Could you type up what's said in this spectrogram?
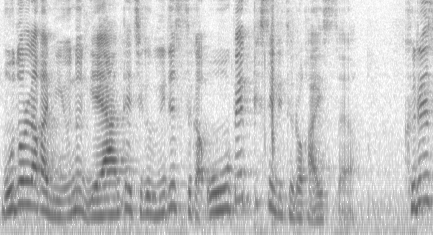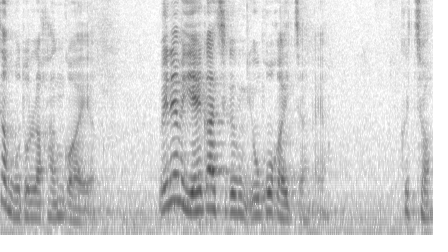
못 올라간 이유는 얘한테 지금 위드스가 500픽셀이 들어가 있어요. 그래서 못 올라간 거예요. 왜냐면 얘가 지금 요거가 있잖아요. 그쵸?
